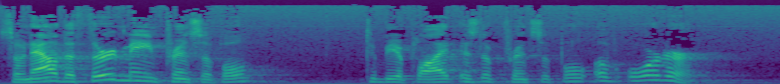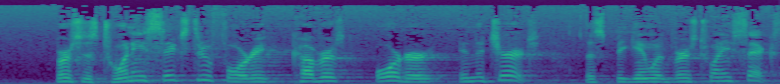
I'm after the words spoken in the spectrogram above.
So now the third main principle to be applied is the principle of order. Verses 26 through 40 covers order in the church. Let's begin with verse 26.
